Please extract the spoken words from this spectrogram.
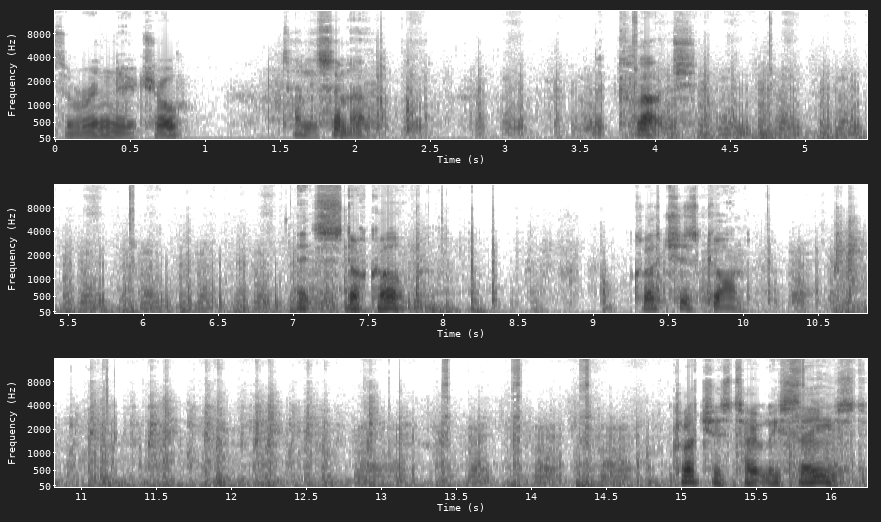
So we're in neutral. Tell you something. The clutch. It's stuck up. Clutch is gone. Clutch is totally seized.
